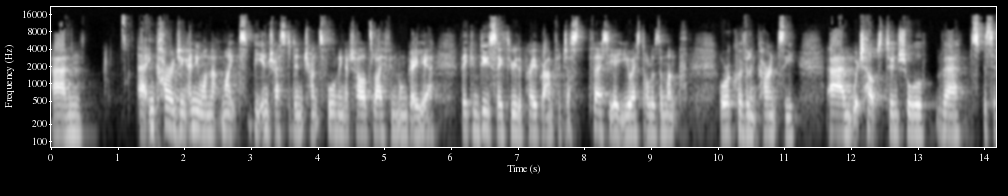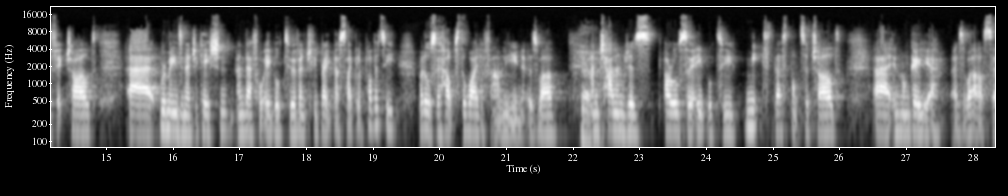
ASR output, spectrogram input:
um, uh, encouraging anyone that might be interested in transforming a child's life in Mongolia. They can do so through the program for just 38 US dollars a month or equivalent currency, um, which helps to ensure their specific child uh, remains in education and therefore able to eventually break their cycle of poverty, but also helps the wider family unit as well. Yeah. And challenges are also able to meet their sponsored child uh, in Mongolia as well. So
